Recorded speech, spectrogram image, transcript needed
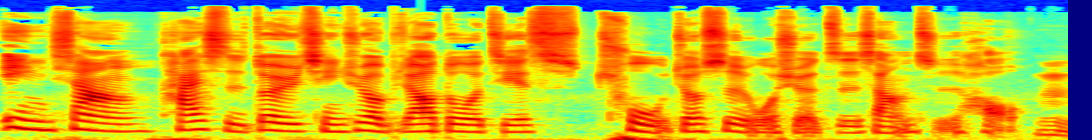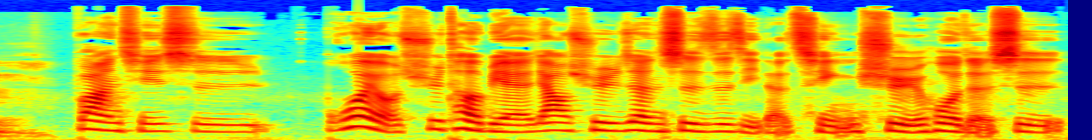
印象开始对于情绪有比较多的接触，就是我学智商之后，嗯，不然其实不会有去特别要去认识自己的情绪，或者是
